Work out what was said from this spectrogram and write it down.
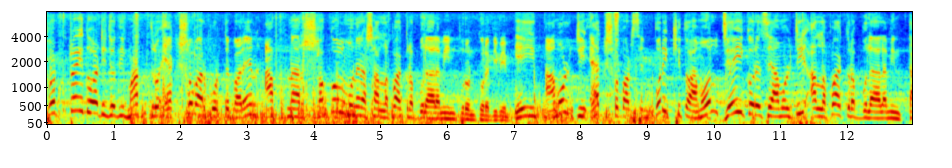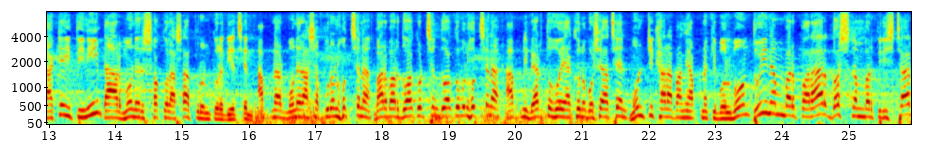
ছোট্ট এই দোয়াটি যদি মাত্র একশো বার পড়তে পারেন, আপনার সকল মনের আশা আল্লাহ পাক রব্বুল আলমিন পূরণ করে দিবে। এই আমলটি একশো পার্সেন্ট পরীক্ষিত আমল, যেই করেছে আমলটি আল্লাহ পাক রব্বুল আলমিন, তাকেই তিনি তার মনের সকল আশা পূরণ করে দিয়েছেন। আপনার মনের আশা পূরণ হচ্ছে না, বারবার দোয়া করছেন, দোয়া কবুল হচ্ছে না, আপনি ব্যর্থ হয়ে এখনও বসে আছেন, মনটি খারাপ, আমি আপনাকে বলব, দুই নাম্বার পাড়ার দশ নাম্বার পৃষ্ঠার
